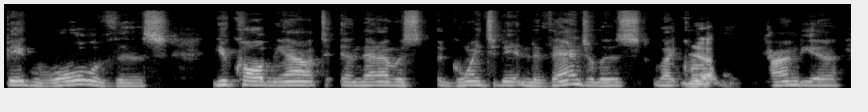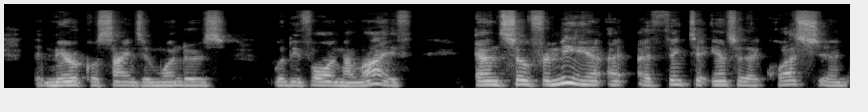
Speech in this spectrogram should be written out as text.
big role of this. You called me out, and then I was going to be an evangelist, like yeah. Candia, that miracle signs and wonders would be following my life. And so, for me, I, I think to answer that question,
